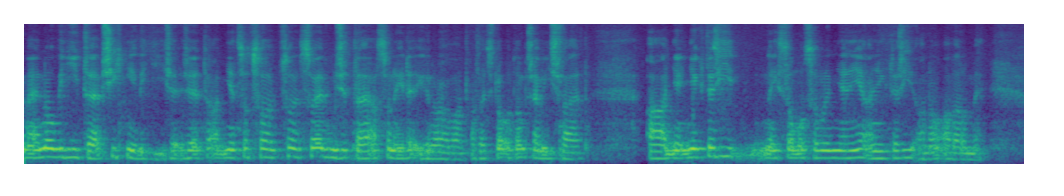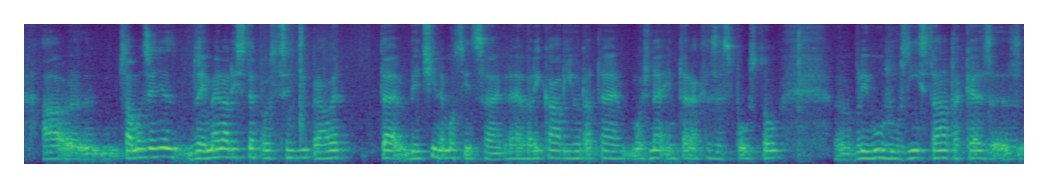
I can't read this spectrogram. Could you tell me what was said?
najednou vidíte, všichni vidí, že, že je to něco, co, co, co je důležité a co nejde ignorovat a začnou o tom přemýšlet. A ně, někteří nejsou moc ovlivněni a někteří ano a velmi. A samozřejmě, zejména když jste prostředí právě té větší nemocnice, kde je veliká výhoda té možné interakce se spoustou eh, vlivů z různých stran také z, z,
